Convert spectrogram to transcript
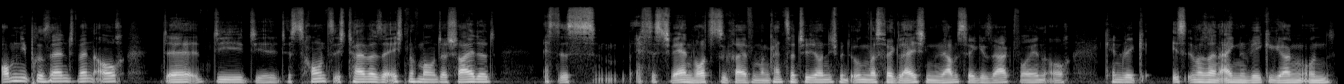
omnipräsent, wenn auch der, die, die, der Sound sich teilweise echt nochmal unterscheidet. Es ist, es ist schwer in Worte zu greifen. Man kann es natürlich auch nicht mit irgendwas vergleichen. Wir haben es ja gesagt vorhin auch, Kendrick ist immer seinen eigenen Weg gegangen und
